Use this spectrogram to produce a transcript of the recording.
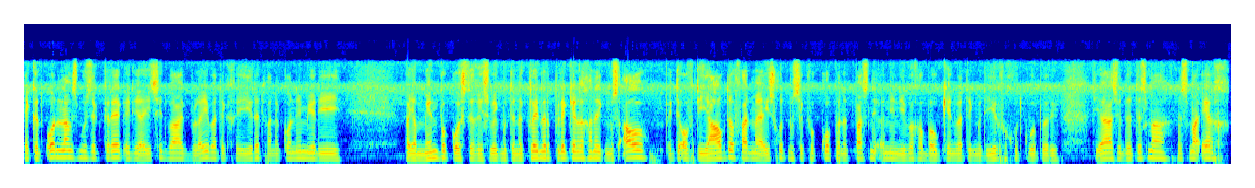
Ek het onlangs moes ek trek uit die huis uit waar ek bly wat ek gehuur het want ek kon nie meer die paaiement bekostig nie, so ek moet in 'n kleiner plekjie gaan. Ek moes al of die helfte van my huisgoed moes ek verkoop en dit pas nie in die nuwe gebouetjie wat ek moet hier vir goedkoper. Ja, so dit is maar dis maar erg.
